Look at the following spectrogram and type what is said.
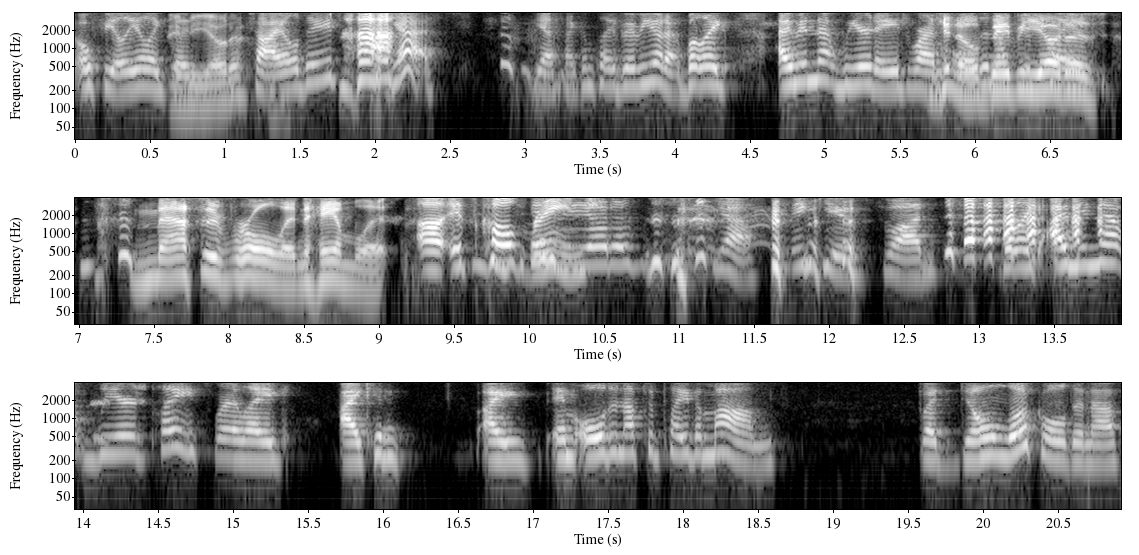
Ophelia, like Baby the Yoda? child age? yes. Yes, I can play Baby Yoda. But like I'm in that weird age where I'm you know old enough baby to play- yoda's massive role in hamlet Uh, it's called Baby range. Yoda's- yeah, thank you, Swan. But like I'm in that weird place where like I can I am old enough to play the moms, but don't look old enough.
